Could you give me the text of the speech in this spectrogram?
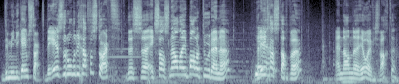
de minigame starten. De eerste ronde die gaat van start. Dus uh, ik zal snel naar je baller toe rennen. Erin gaan stappen. En dan uh, heel even wachten.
